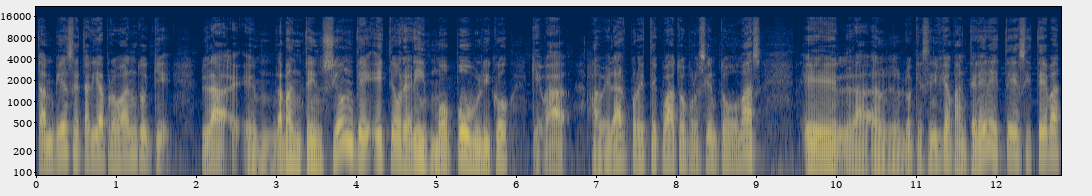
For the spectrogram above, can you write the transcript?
también se estaría aprobando que la, em, la mantención de este organismo público que va a velar por este 4% o más, eh, lo que significa mantener este sistema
